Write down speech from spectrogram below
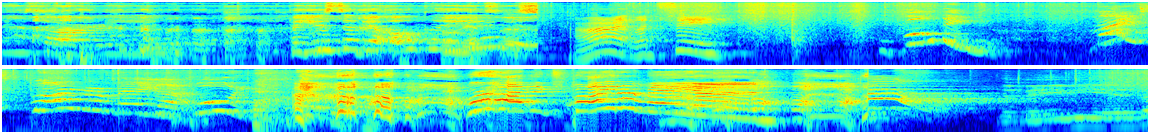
I'm sorry. But you still get Oakley. Who gets this? All right, let's see. We're having Spider-Man. The baby is a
